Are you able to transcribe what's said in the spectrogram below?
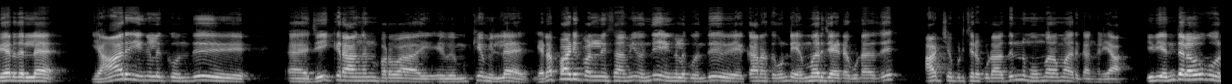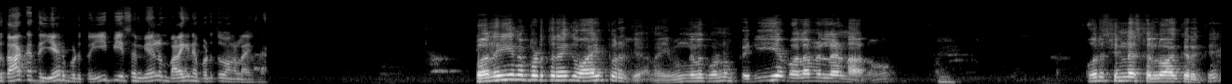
தேர்தல்ல. யாரு எங்களுக்கு வந்து ஜெயிக்கிறாங்கன்னு பரவா முக்கியம் இல்ல. எடப்பாடி பழனிசாமி வந்து எங்களுக்கு வந்து எக்காரணத்தை கொண்டு எமர்ஜி ஆயிடக்கூடாது ஆட்சியை பிடிச்சிடக்கூடாதுன்னு மும்முரமா இருக்காங்க இல்லையா? இது எந்த அளவுக்கு ஒரு தாக்கத்தை ஏற்படுத்தும்? இபிஎஸ் மேலும் பலகீனப்படுத்துவாங்களா இவங்க? பலகீனப்படுத்துறதுக்கு வாய்ப்பு இருக்கு. ஆனா இவங்களுக்கு ஒன்றும் பெரிய பலம் இல்லைன்னாலும் ஒரு சின்ன செல்வாக்கு இருக்கு.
